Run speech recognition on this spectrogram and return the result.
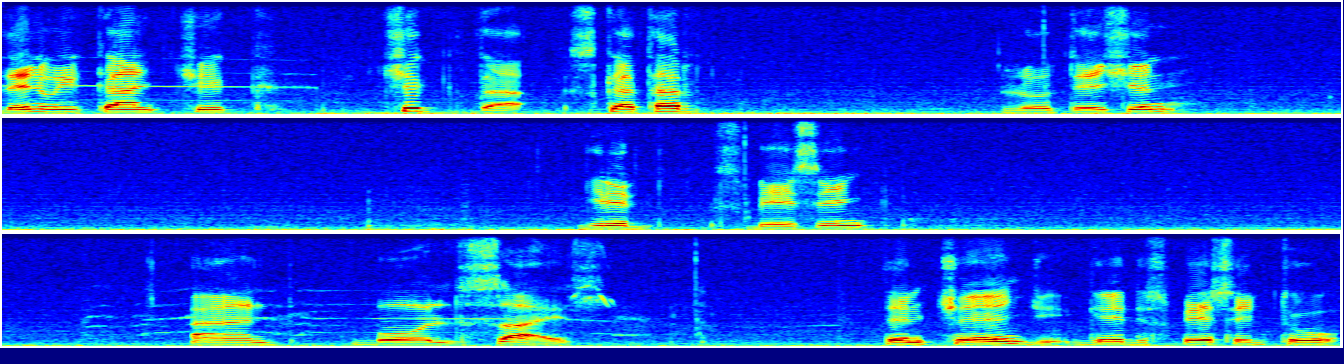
Then we can check check the scatter rotation grid spacing and ball size. Then change grid spacing to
